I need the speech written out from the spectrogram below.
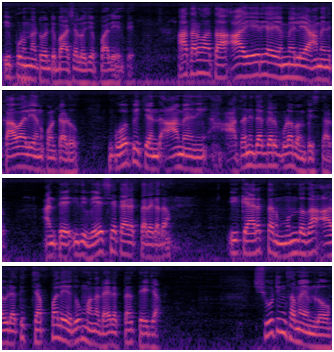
ఇప్పుడున్నటువంటి భాషలో చెప్పాలి అంటే. ఆ తర్వాత ఆ ఏరియా ఎమ్మెల్యే ఆమెని కావాలి అనుకుంటాడు గోపీచంద్ ఆమెని అతని దగ్గరకు కూడా పంపిస్తాడు. అంటే ఇది వేశ్య క్యారెక్టరే కదా. ఈ క్యారెక్టర్ ముందుగా ఆవిడకి చెప్పలేదు మన డైరెక్టర్ తేజ. షూటింగ్ సమయంలో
